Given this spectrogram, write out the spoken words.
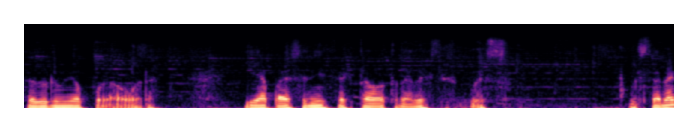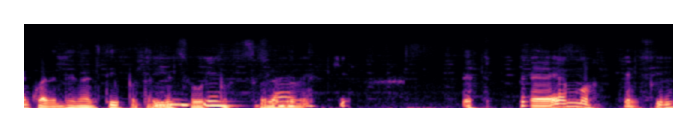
se durmió por ahora. Y aparece el infectado otra vez después. Estará en cuarentena el tipo también, Sí, seguro, quién seguramente. sabe, quién- Esperemos que sí.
